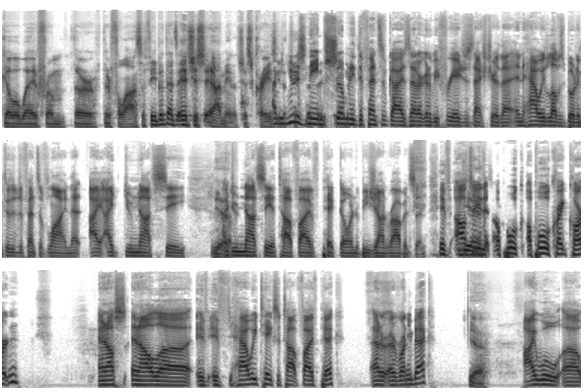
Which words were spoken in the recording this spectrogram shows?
go away from their their philosophy. But that's it's just I mean, it's just crazy. I mean, you just named so many defensive guys that are going to be free agents next year. That and how he loves building through the defensive line. That I I do not see. Yeah, I do not see a top five pick going to Bijan Robinson. If I'll tell you this, I'll pull I'll pull Craig Carton, and I'll and I'll uh if if Howie takes a top five pick at a, at running back, yeah. I will uh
